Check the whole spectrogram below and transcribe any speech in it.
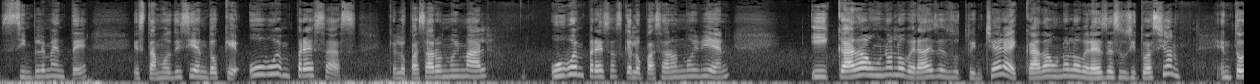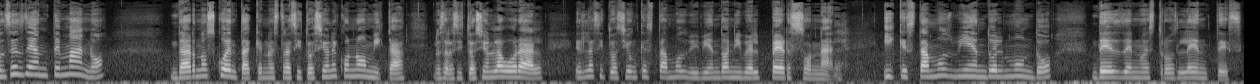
Simplemente estamos diciendo que hubo empresas que lo pasaron muy mal, hubo empresas que lo pasaron muy bien y cada uno lo verá desde su trinchera y cada uno lo verá desde su situación. Entonces, de antemano, darnos cuenta que nuestra situación económica, nuestra situación laboral, es la situación que estamos viviendo a nivel personal y que estamos viendo el mundo desde nuestros lentes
